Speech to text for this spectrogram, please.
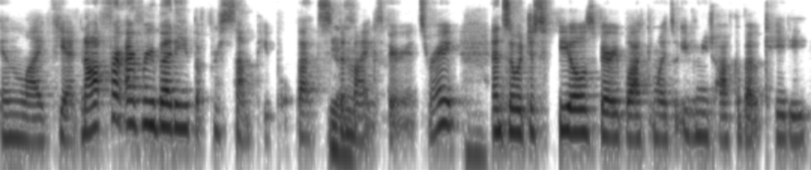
in life yet. Not for everybody, but for some people. That's Yeah. been my experience, right? Mhm. And so it just feels very black and white. So even you talk about Katie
